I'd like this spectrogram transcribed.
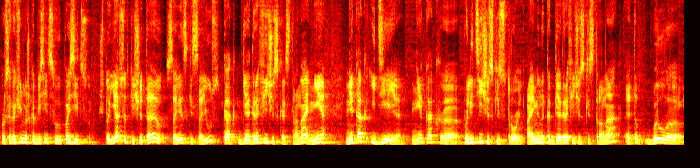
просто хочу немножко объяснить свою позицию, что я все-таки считаю Советский Союз как географическая страна, не не как идея, не как э, политический строй, а именно как географическая страна. Это был э,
